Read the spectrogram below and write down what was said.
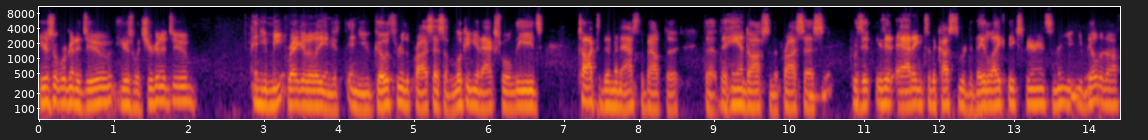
here's what we're going to do here's what you're going to do and you meet regularly and you, and you go through the process of looking at actual leads talk to them and ask about the the, the handoffs and the process. Mm-hmm. is it is it adding to the customer? Do they like the experience? And then you, you build it off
